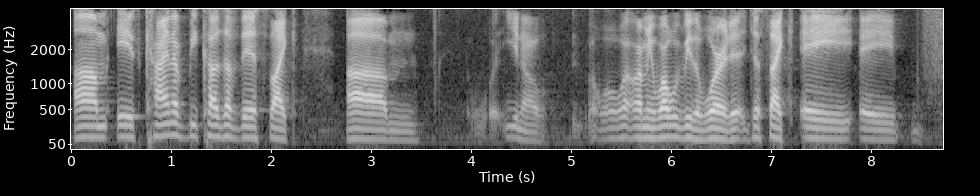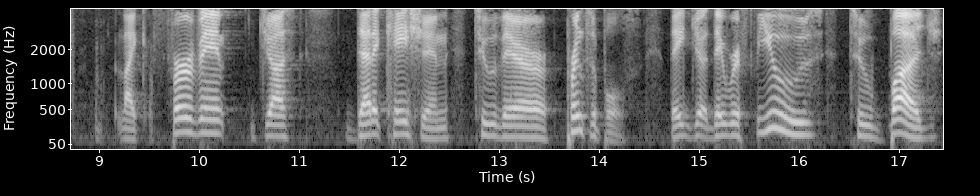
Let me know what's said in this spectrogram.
Um, is kind of because of this, like, um, you know, I mean, what would be the word? It, just like a a like fervent, just dedication to their principles. They ju- they refuse to budge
